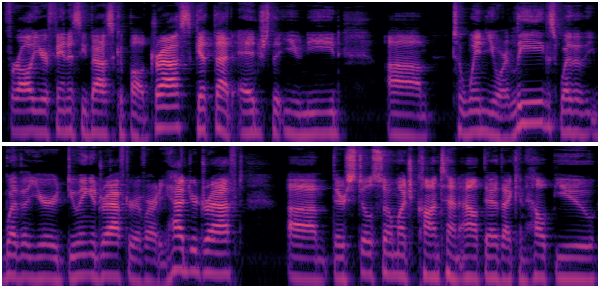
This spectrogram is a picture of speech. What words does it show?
for all your fantasy basketball drafts. Get that edge that you need um, to win your leagues, whether whether you're doing a draft or have already had your draft. Um, there's still so much content out there that can help you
